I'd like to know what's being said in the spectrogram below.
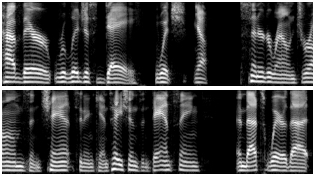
have their religious day, which Yeah. centered around drums and chants and incantations and dancing. And that's where that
